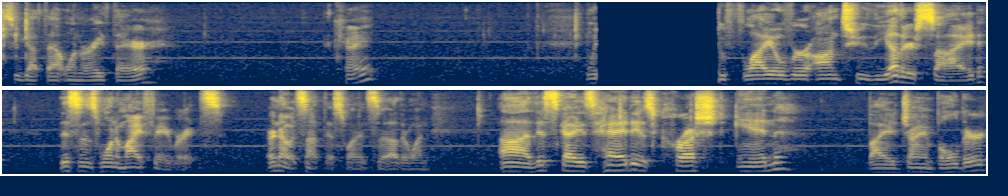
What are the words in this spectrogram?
So you got that one right there. Okay. We fly over onto the other side. This is one of my favorites. Or no, it's not this one. It's the other one. Uh, this guy's head is crushed in by a giant boulder.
